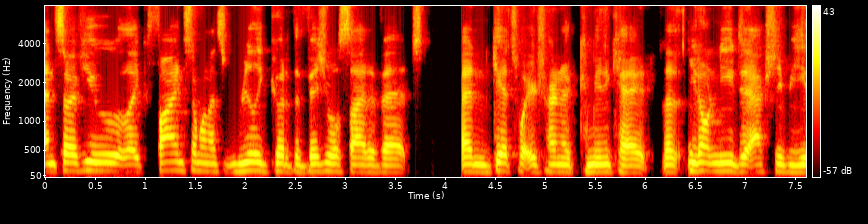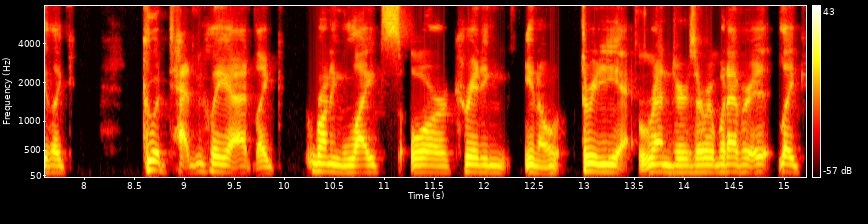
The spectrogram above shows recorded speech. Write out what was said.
And so if you like find someone that's really good at the visual side of it and gets what you're trying to communicate, that you don't need to actually be like good technically at like running lights or creating you know 3d renders or whatever it like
